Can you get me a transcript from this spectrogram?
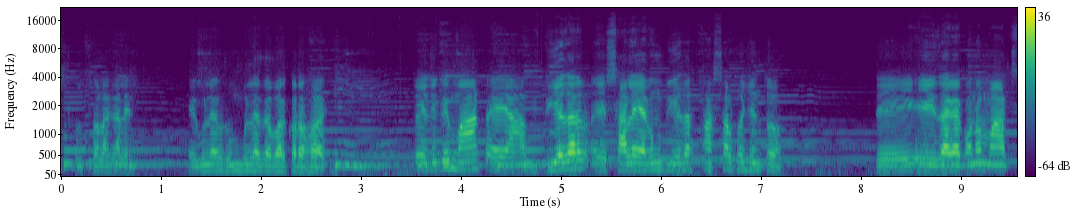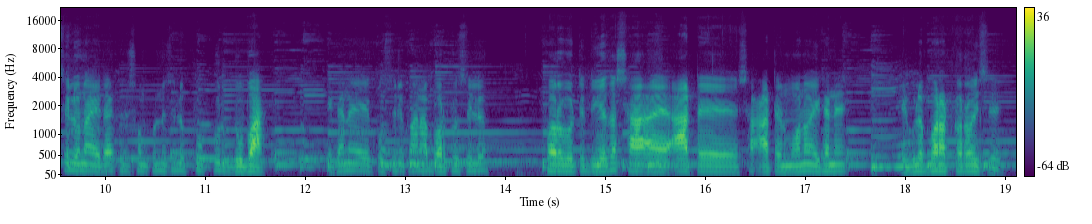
স্কুল চলাকালীন এগুলা রুমগুলো ব্যবহার করা হয়। তো এদিকে মাঠ দুই হাজার সালে এবং দুই হাজার পাঁচ সাল পর্যন্ত যে এই- জায়গা কোনো মাঠ ছিল না এটা কিন্তু সম্পূর্ণ ছিল পুকুর ডোবা। এখানে কচুরি পানা ভরপুর ছিল। পরবর্তী দুই হাজার আটে আটের মনে এখানে এগুলো ভরাট করা হয়েছে।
